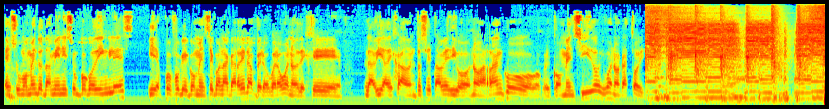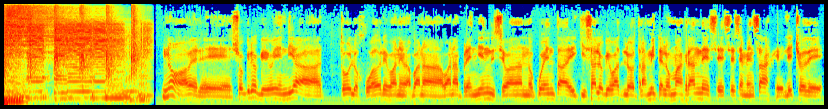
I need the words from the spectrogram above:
En su momento también hice un poco de inglés y después fue que comencé con la carrera, pero, pero bueno, dejé, la había dejado. Entonces esta vez digo, no, arranco convencido y bueno, acá estoy. No, a ver, eh, yo creo que hoy en día todos los jugadores van, van, van aprendiendo y se van dando cuenta y quizá lo que lo transmiten los más grandes es ese mensaje, el hecho de,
